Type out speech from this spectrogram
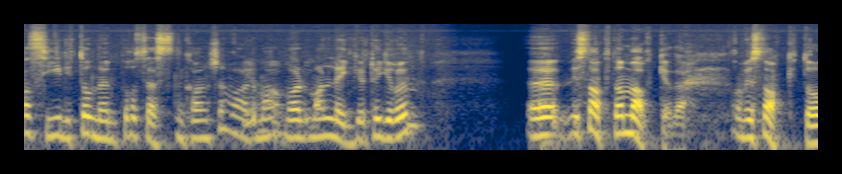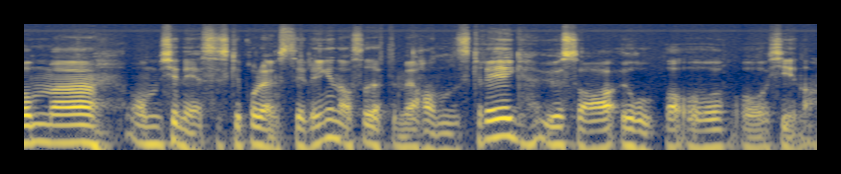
kan, si litt om den prosessen, kanskje. Hva er det man, er det man legger til grunn? Uh, vi snakket om markedet, og vi snakket om, uh, om kinesiske problemstillingen. Altså dette med handelskrig, USA, Europa og, og Kina.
